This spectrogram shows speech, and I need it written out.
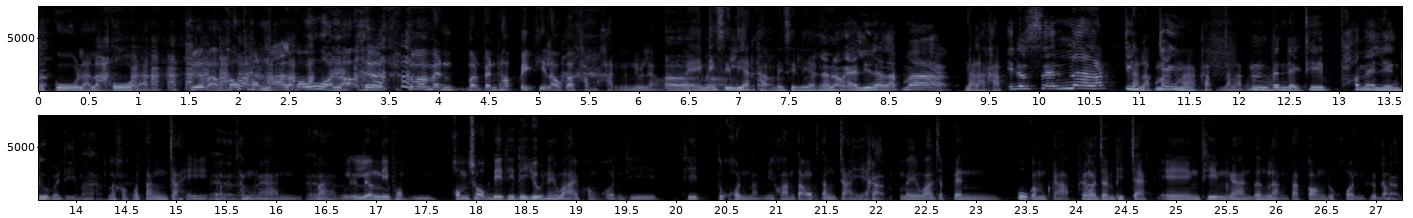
ละกูละละกูละคือแบบเขาหันมาแล้วก็หัวเราะคือคือมันเป็นมันเป็นท็อปิกที่เราก็ขำขันกันอยู่แล้วครับเออไม่ไม่เออซีเรียสครับไม่ซีเรียสแล้วน้องแอลลี่น่ารักมากน่ารักครับอินโนเซนต์น่ารักจริงน่ารักจริมางกมากๆครับน่ารักอืมามกๆเป็นเด็กที่พ่อแม่เลี้ยงดูมาดีมาก แล้วเขาก็ตั้งใจแบบเออทำงานเออมาก หรือเรื่องนี้ผมผมโชคดีที่ได้อยู่ในวายของคนที่ ที่ทุกคนแบบมีความตั้งอกตั้งใจอะครับไม่ว่าจะเป็นผู้กำกับ ไม่ว่าจะเป็นพี่แจ็คเองทีมงานเบื้องหลังตากล้องทุกคนคือแบบครับ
